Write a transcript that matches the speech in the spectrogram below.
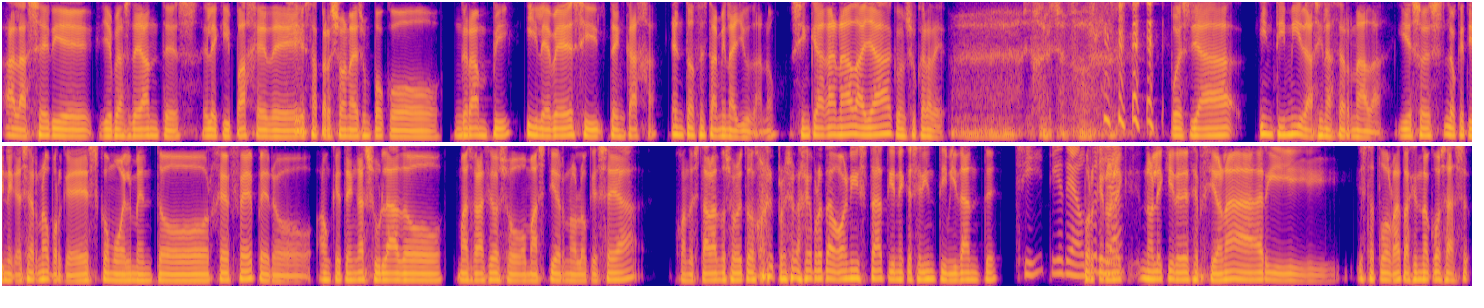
a la serie que llevas de antes, el equipaje de Sí. esta persona es un poco grumpy y le ves y te encaja. Entonces también ayuda, ¿no? Sin que haga nada ya con su cara de... "Ah, soy Harrison Ford". pues ya intimida sin hacer nada. Y eso es lo que tiene que ser, ¿no? Porque es como el mentor jefe, pero aunque tenga su lado más gracioso o más tierno, lo que sea, cuando está hablando sobre todo con el personaje protagonista, tiene que ser intimidante Sí, tiene que tener porque no le, no le quiere decepcionar y está todo el rato haciendo cosas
